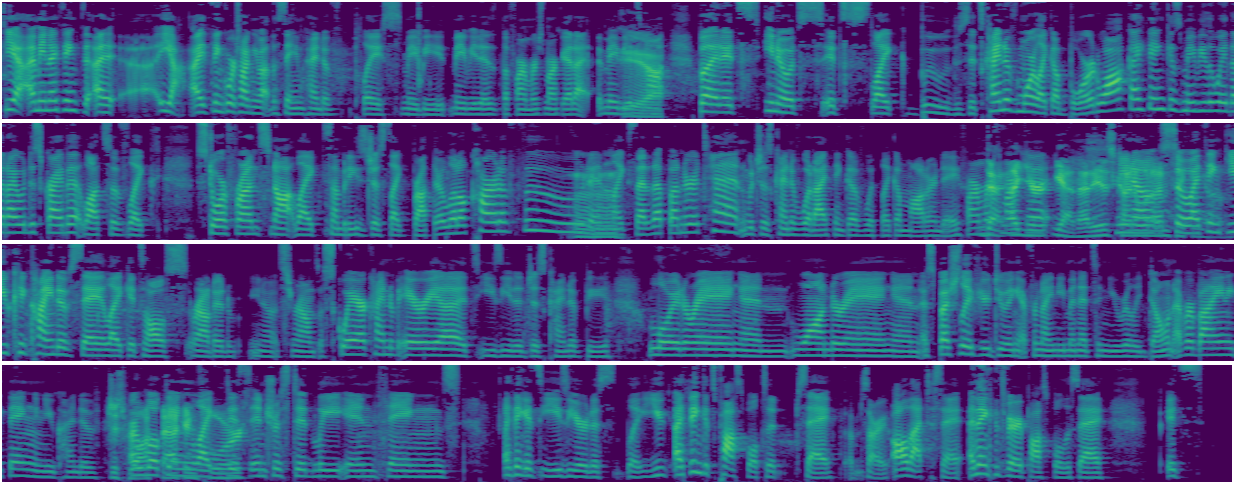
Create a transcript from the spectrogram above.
Yeah, I mean, I think that I, uh, yeah, I think we're talking about the same kind of place. Maybe, maybe it is the farmers market. I, maybe it's Yeah. not, but it's you know, it's it's like booths. It's kind of more like a boardwalk. I think is maybe the way that I would describe it. Lots of like storefronts, not like somebody's just like brought their little cart of food and Mhm. like set it up under a tent, which is kind of what I think of with like a modern day farmers That, uh, market you're, yeah, that is kind you know, of what I'm so I thinking think you could kind of say like it's all surrounded, you know, it surrounds a square kind of area. It's easy to just kind of be loitering and wandering, and especially if you're doing it for 90 minutes and you really don't ever buy anything, and you kind of Just are looking like forth. disinterestedly in things. I think it's easier to like you. I think it's possible to say. I'm sorry, all that to say. I think it's very possible to say it's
